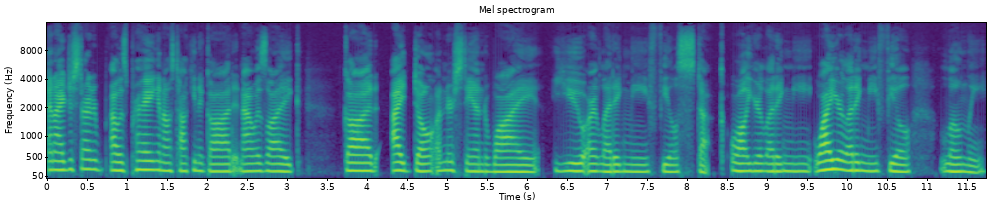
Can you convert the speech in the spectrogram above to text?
and I just started I was praying and I was talking to God and I was like God, I don't understand why you are letting me feel stuck while you're letting me why you're letting me feel lonely.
